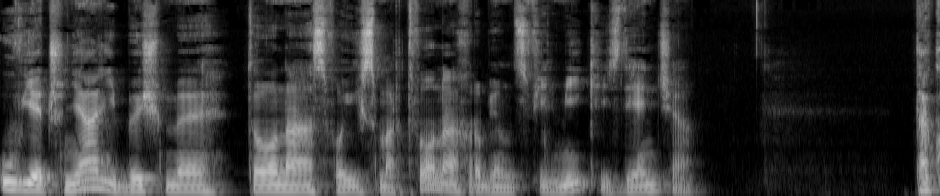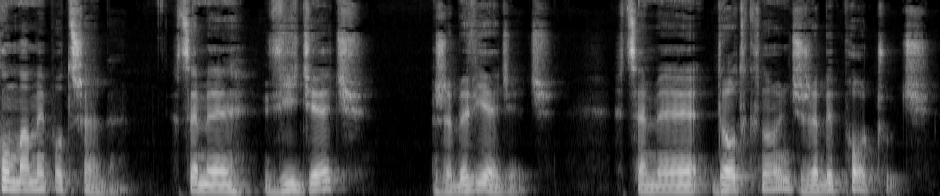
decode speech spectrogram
uwiecznialibyśmy to na swoich smartfonach, robiąc filmiki, zdjęcia. Taką mamy potrzebę. Chcemy widzieć, żeby wiedzieć. Chcemy dotknąć, żeby poczuć.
